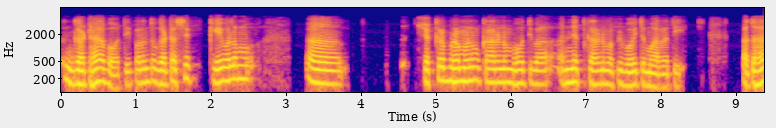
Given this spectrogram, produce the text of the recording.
घटः भवति। परन्तु घटस्य केवलं चक्रभ्रमणं कारणं भवति वा अन्यत् कारणमपि भवितुमर्हति अतः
